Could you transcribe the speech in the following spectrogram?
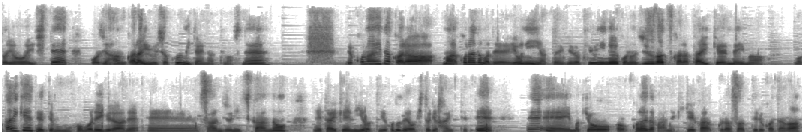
と用意して5時半から夕食みたいになってますね。で、この間から、まあ、この間まで4人やったんやけど、急にね、この10月から体験で今、もう体験って言ってももうほぼレギュラーで、えー、30日間の体験利用ということでお一人入ってて、で、えー、今今日、この間からね、来てくださっている方が、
